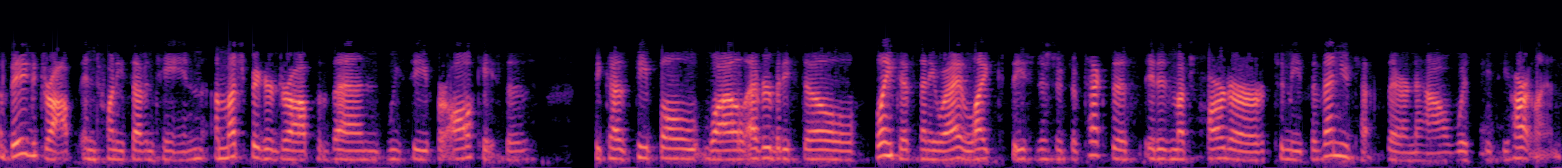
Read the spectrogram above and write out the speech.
a big drop in 2017, a much bigger drop than we see for all cases, because people, while everybody still, plaintiffs anyway, like the Eastern District of Texas, it is much harder to meet the venue test there now with T.C. Heartland.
